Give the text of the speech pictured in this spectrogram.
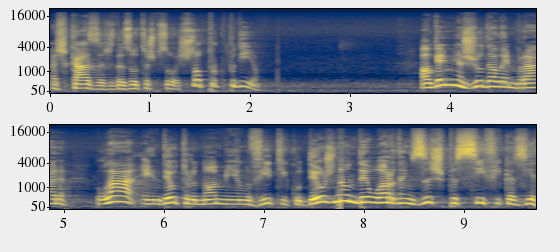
as casas das outras pessoas, só porque podiam. Alguém me ajuda a lembrar, lá em Deuteronômio e em Levítico, Deus não deu ordens específicas e é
